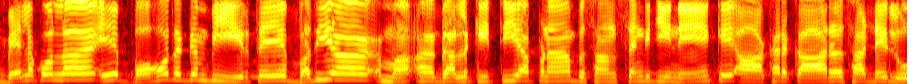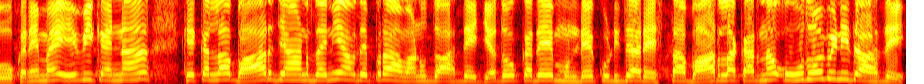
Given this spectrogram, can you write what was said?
ਬਿਲਕੁਲ, ਇਹ ਬਹੁਤ ਗੰਭੀਰ ਤੇ ਵਧੀਆ ਮ- ਗੱਲ ਕੀਤੀ ਆਪਣਾ ਬਸੰਤ ਸਿੰਘ ਜੀ ਨੇ ਕਿ ਆਖਰਕਾਰ ਸਾਡੇ ਲੋਕ ਨੇ। ਮੈਂ ਇਹ ਵੀ ਕਹਿਣਾ ਕਿ ਕੱਲਾ ਬਾਹਰ ਜਾਣ ਦਾ ਨਹੀਂ, ਆਪਦੇ ਭਰਾਵਾਂ ਨੂੰ ਦੱਸਦੇ। ਜਦੋਂ ਕਦੇ ਮੁੰਡੇ ਕੁੜੀ ਦਾ ਰਿਸ਼ਤਾ ਬਾਹਰਲਾ ਕਰਨਾ, ਉਦੋਂ ਵੀ ਨਹੀਂ ਦੱਸਦੇ।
